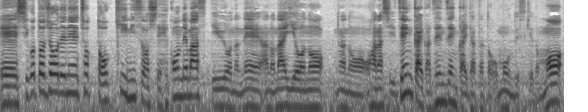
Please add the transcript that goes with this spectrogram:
えー仕事上でね、ちょっと大きいミスをして凹んでますっていうようなね、あの、内容の、あの、お話、前回か前々回だったと思うんですけども、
